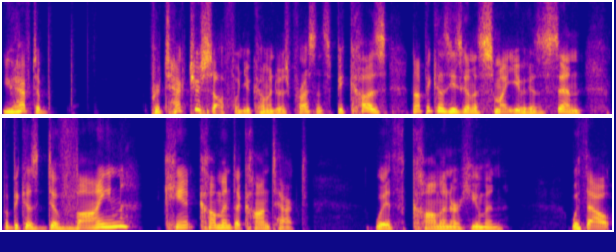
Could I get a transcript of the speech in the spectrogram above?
you have to protect yourself when you come into his presence because not because he's going to smite you because of sin, but because divine can't come into contact with common or human without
